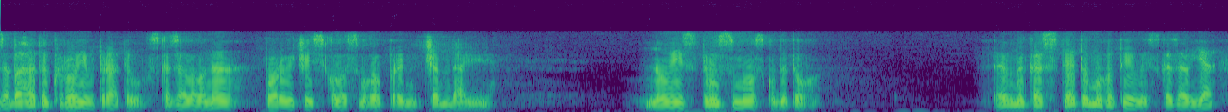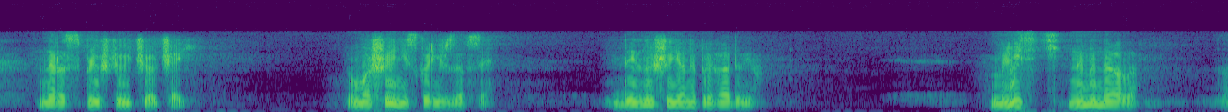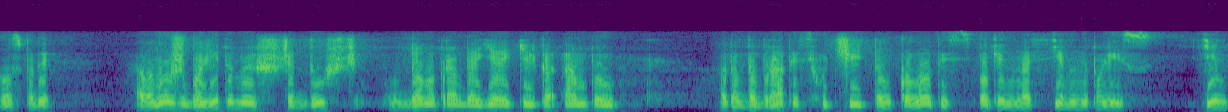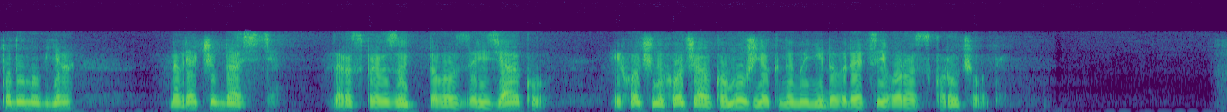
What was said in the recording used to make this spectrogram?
Забагато крові втратив, сказала вона, поруючись коло свого причандалля. Ну і струс мозку до того. Певно, кастетом моготили, сказав я, не розсплющуючи очей. В машині, скоріш за все. Дивно, що я не пригадую. Млість не минала. Господи, а воно ж болітиме ще дужче. Вдома, правда, є кілька ампул, а то вдобратись хучить, то вколотись, поки на стіну не поліз. Втім, подумав я, навряд чи вдасться. Зараз привезуть того зарізяку, і хоч не хоче, а кому ж, як не мені доведеться його розкоручувати.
